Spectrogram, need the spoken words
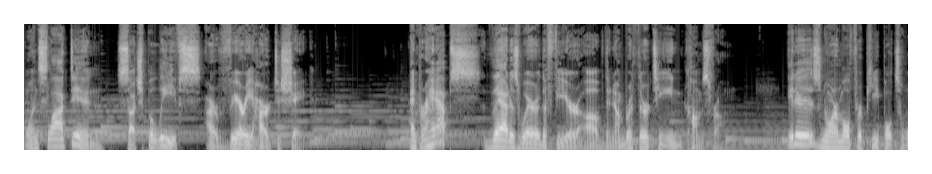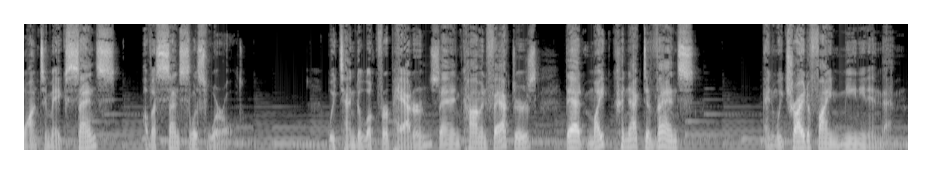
Once locked in, such beliefs are very hard to shake. And perhaps that is where the fear of the number 13 comes from. It is normal for people to want to make sense of a senseless world. We tend to look for patterns and common factors that might connect events, and we try to find meaning in them.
